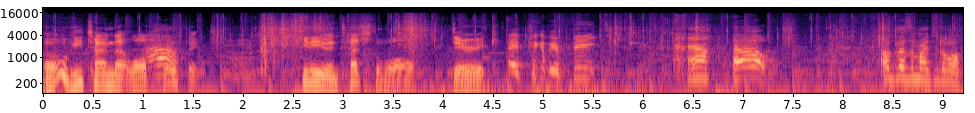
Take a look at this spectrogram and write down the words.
Oh, he timed that wall Ow. perfect. He didn't even touch the wall, Derek. Hey, pick up your feet. Ow! Ow! How close am I to the wall?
